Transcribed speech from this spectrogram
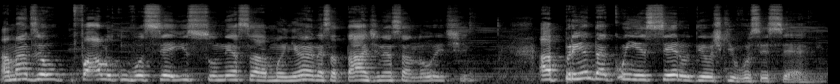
Amados, eu falo com você isso nessa manhã, nessa tarde, nessa noite. Aprenda a conhecer o Deus que você serve.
